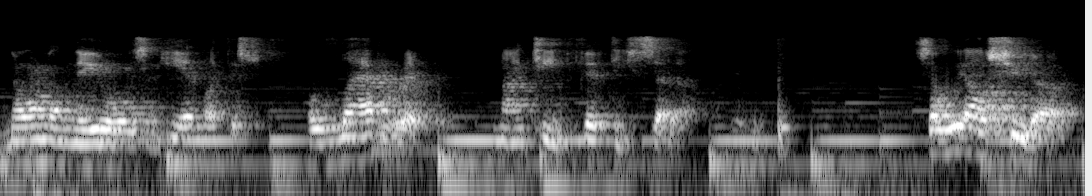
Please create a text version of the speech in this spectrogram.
normal needles, and he had like this elaborate 1950s setup. So we all shoot up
